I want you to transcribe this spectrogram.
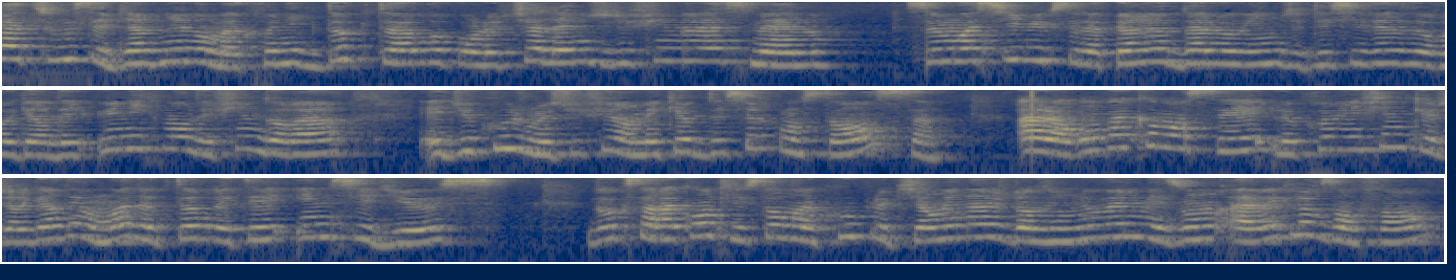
à tous et bienvenue dans ma chronique d'octobre pour le challenge du film de la semaine. Ce mois-ci, vu que c'est la période d'Halloween, j'ai décidé de regarder uniquement des films d'horreur et du coup je me suis fait un make-up de circonstance. Alors on va commencer. Le premier film que j'ai regardé au mois d'octobre était Insidious. Donc ça raconte l'histoire d'un couple qui emménage dans une nouvelle maison avec leurs enfants.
